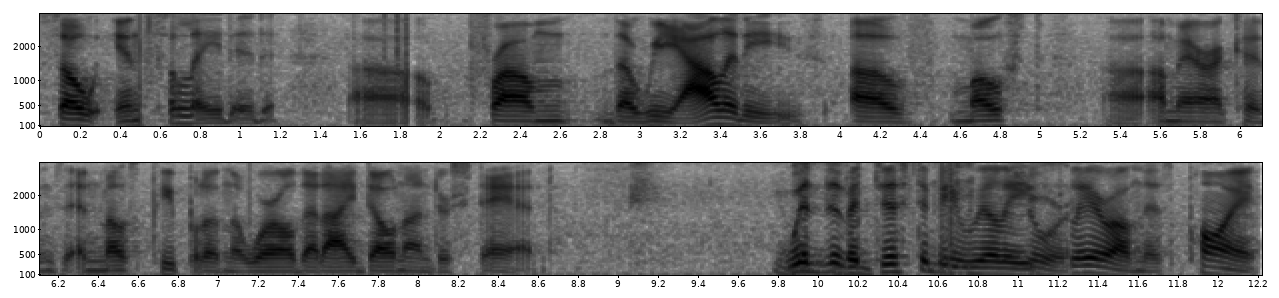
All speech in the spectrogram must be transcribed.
so insulated uh, from the realities of most uh, Americans and most people in the world that I don't understand. With the, but just to be mm-hmm. really sure. clear on this point,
